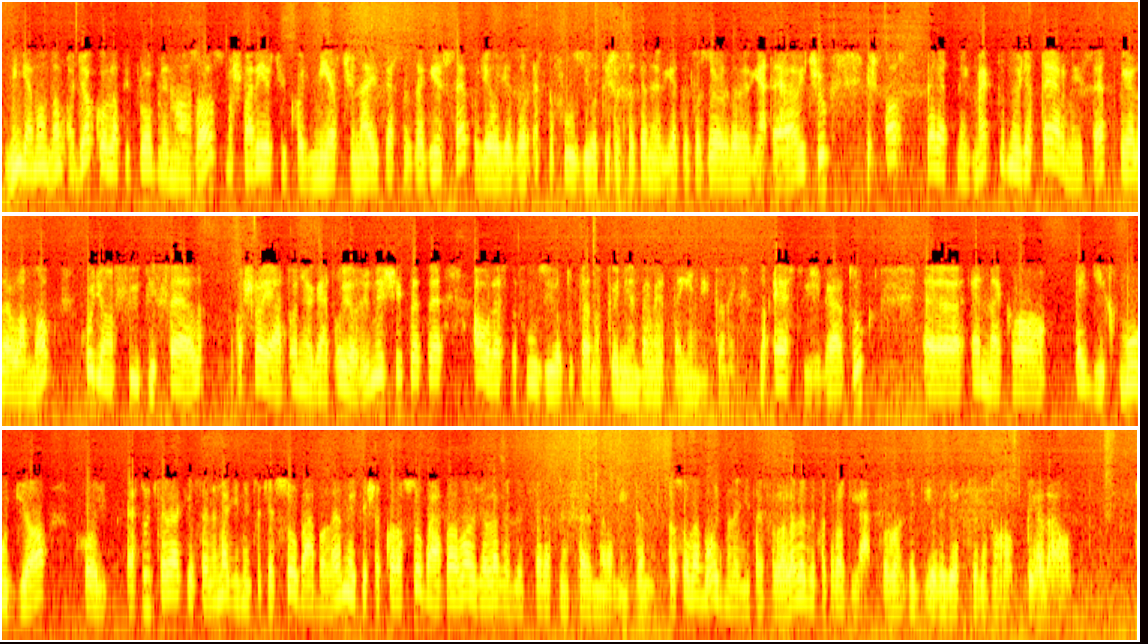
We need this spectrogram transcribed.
Mindjárt mondom, a gyakorlati probléma az az, most már értjük, hogy miért csináljuk ezt az egészet, ugye, hogy ez a, ezt a fúziót és ezt az energiát, ezt a zöld energiát elállítsuk, és azt szeretnénk megtudni, hogy a természet, például a nap, hogyan fűti fel a saját anyagát olyan hőmérsékletre, ahol ezt a fúziót utána könnyen be lehetne indítani. Na ezt vizsgáltuk, ennek a egyik módja, hogy ezt úgy kell elképzelni megint, mint hogy egy szobában lennék, és akkor a szobában valahogy a levegőt szeretném felmelegíteni. A szobában hogy melegíteni fel a levegőt? Hát radiátor, ez egy, ez egy egyszerű dolog például.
